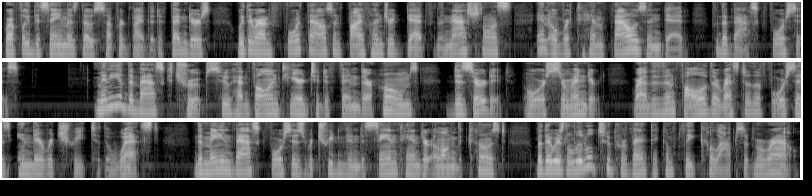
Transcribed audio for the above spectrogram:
roughly the same as those suffered by the defenders, with around 4,500 dead for the nationalists and over 10,000 dead for the Basque forces. Many of the Basque troops who had volunteered to defend their homes deserted or surrendered, rather than follow the rest of the forces in their retreat to the west. The main Basque forces retreated into Santander along the coast, but there was little to prevent a complete collapse of morale.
